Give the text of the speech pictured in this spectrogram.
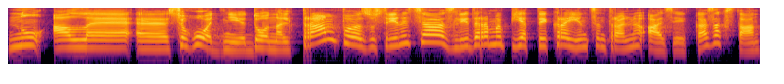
Ну але е, сьогодні Дональд Трамп зустрінеться з лідерами п'яти країн Центральної Азії: Казахстан,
